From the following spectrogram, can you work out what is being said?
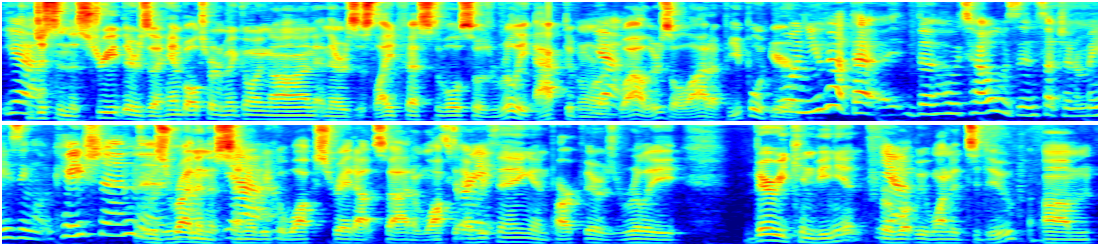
Yeah. just in the street. There's a handball tournament going on, and there was this light festival, so it was really active. And we're like, wow, there's a lot of people here. well, and you got that. The hotel was in such an amazing location. It was right in the center. yeah. We could walk straight outside and walk to great. everything and park there. It was really very convenient for Yeah. what we wanted to do. Um,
